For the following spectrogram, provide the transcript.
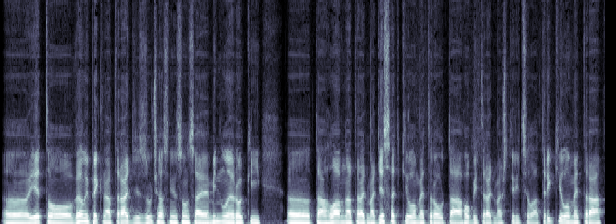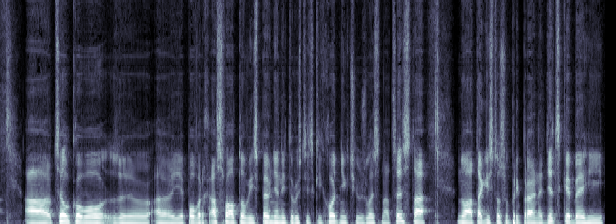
Eh, je to veľmi pekná trať, zúčastnil som sa aj minulé roky. Eh, tá hlavná trať má 10 km, tá hobby trať má 4,3 km a celkovo eh, je povrch asfaltový, spevnený turistický chodník, či už lesná cesta. No a takisto sú pripravené detské behy,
